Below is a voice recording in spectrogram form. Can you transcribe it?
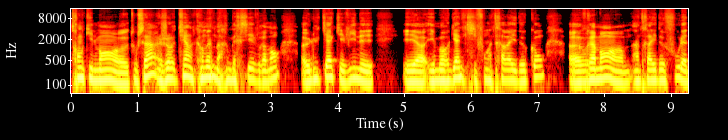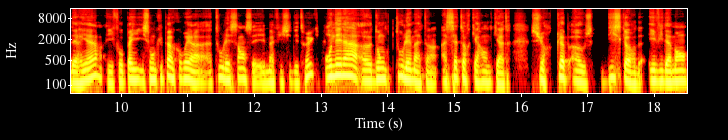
tranquillement tout ça. Je tiens quand même à remercier vraiment Lucas, Kevin et, euh, et, Morgan qui font un travail de con, euh, vraiment euh, un travail de fou là derrière. Ils sont occupés à courir à, tous les sens et, m'afficher des trucs. On est là donc tous les matins à 7h44 sur Clubhouse, Discord, évidemment,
